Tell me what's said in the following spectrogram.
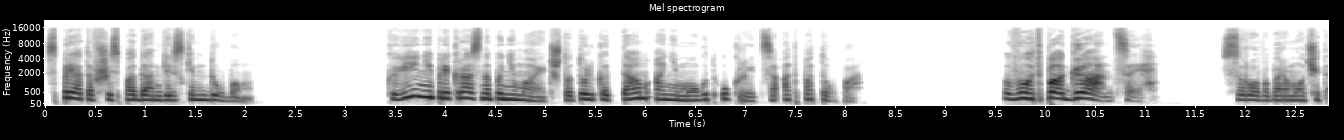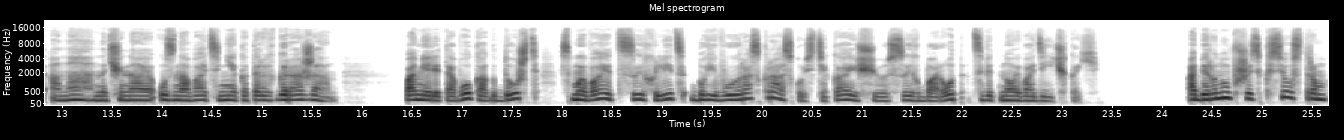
спрятавшись под ангельским дубом. Квинни прекрасно понимает, что только там они могут укрыться от потопа. «Вот поганцы!» — сурово бормочет она, начиная узнавать некоторых горожан, по мере того, как дождь смывает с их лиц боевую раскраску, стекающую с их бород цветной водичкой. Обернувшись к сестрам,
